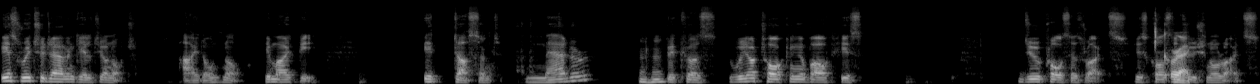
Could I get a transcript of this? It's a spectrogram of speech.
is Richard Allen guilty or not. I don't know. He might be. It doesn't matter mm-hmm. because we are talking about his due process rights, his constitutional Correct. rights.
